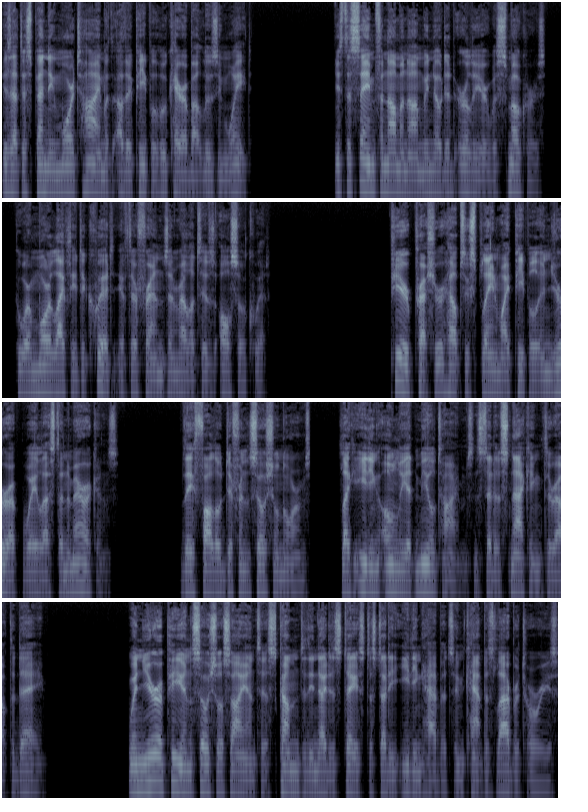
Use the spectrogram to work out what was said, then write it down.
is that they're spending more time with other people who care about losing weight. It's the same phenomenon we noted earlier with smokers, who are more likely to quit if their friends and relatives also quit. Peer pressure helps explain why people in Europe weigh less than Americans. They follow different social norms, like eating only at meal times instead of snacking throughout the day. When European social scientists come to the United States to study eating habits in campus laboratories,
